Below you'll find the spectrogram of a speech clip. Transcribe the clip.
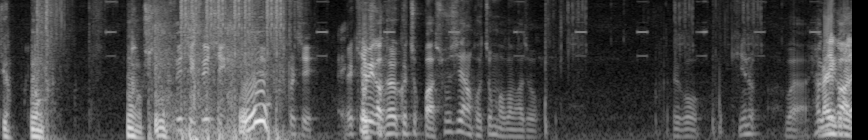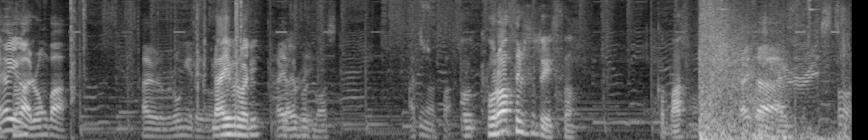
뛰어 그냥 그냥 쉬고 스위칭 스위칭. 오! 그렇지. LKB가 그 그쪽 봐. 슈시랑 그쪽만 봐줘. 그리고 기누 뭐야? 혁이가 혁이가 했어? 롱 봐. 아유 롱이래 이거. 라이브러리. 라이브를 라이브러리. 모았어 아치 좋다. 도, 돌았을 수도 있어. 그 맛. 나이스. 어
